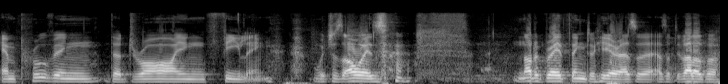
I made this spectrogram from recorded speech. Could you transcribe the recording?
improving the drawing feeling, which is always not a great thing to hear as a as a developer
